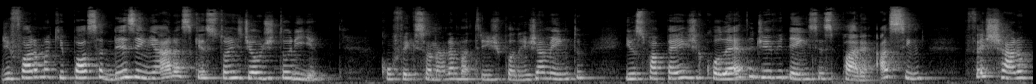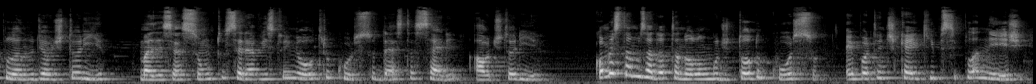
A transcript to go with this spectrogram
de forma que possa desenhar as questões de auditoria, confeccionar a matriz de planejamento e os papéis de coleta de evidências para, assim, fechar o plano de auditoria. Mas esse assunto será visto em outro curso desta série Auditoria. Como estamos adotando ao longo de todo o curso, é importante que a equipe se planeje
